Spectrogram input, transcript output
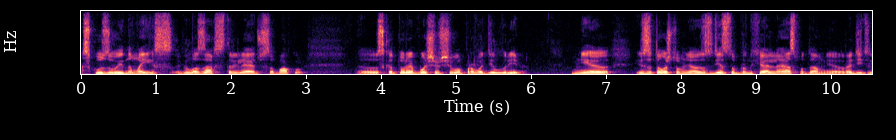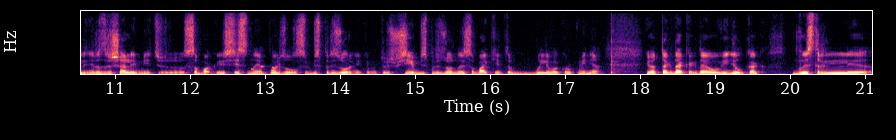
с кузова и на моих глазах стреляют в собаку, э, с которой больше всего проводил время. Мне из-за того, что у меня с детства бронхиальная астма, да, мне родители не разрешали иметь э, собак. Естественно, я пользовался беспризорниками. То есть все беспризорные собаки это были вокруг меня. И вот тогда, когда я увидел, как выстрелили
